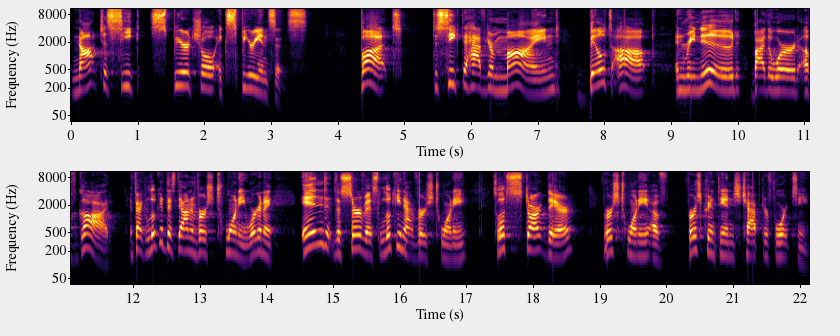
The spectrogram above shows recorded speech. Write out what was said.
not to seek spiritual experiences, but to seek to have your mind built up and renewed by the word of God. In fact, look at this down in verse 20. We're going to end the service looking at verse 20. So let's start there, verse 20 of 1 Corinthians chapter 14.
